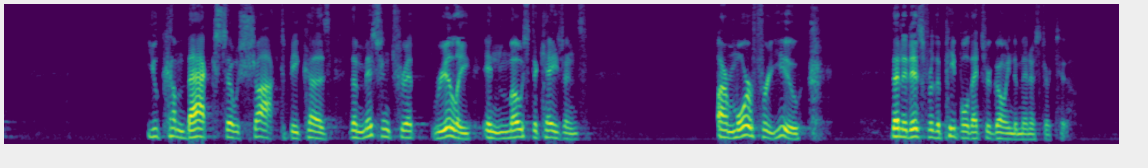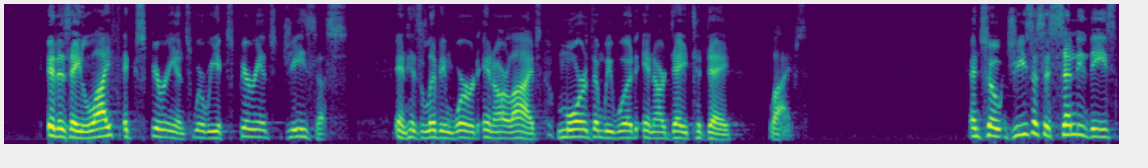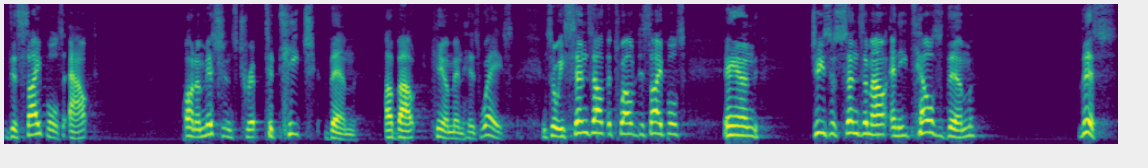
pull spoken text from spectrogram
you come back so shocked because the mission trip, really, in most occasions, are more for you than it is for the people that you're going to minister to. It is a life experience where we experience Jesus and his living word in our lives more than we would in our day to day lives. And so Jesus is sending these disciples out on a missions trip to teach them about him and his ways. And so he sends out the 12 disciples, and Jesus sends them out and he tells them this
